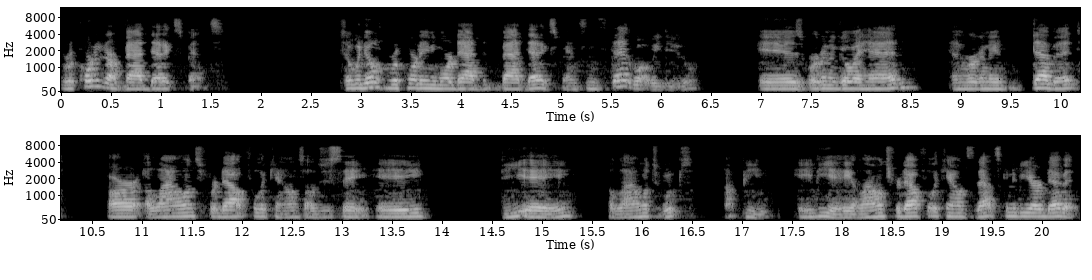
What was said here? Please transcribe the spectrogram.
recorded our bad debt expense. So we don't record any more bad, bad debt expense. Instead, what we do is we're gonna go ahead and we're gonna debit our allowance for doubtful accounts. I'll just say ADA, allowance, whoops, not P, ADA, allowance for doubtful accounts. That's gonna be our debit.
